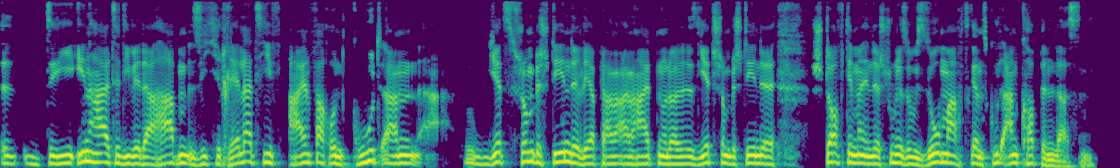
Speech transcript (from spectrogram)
die Inhalte, die wir da haben, sich relativ einfach und gut an jetzt schon bestehende Lehrplaneinheiten oder jetzt schon bestehende Stoff, den man in der Schule sowieso macht, ganz gut ankoppeln lassen.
